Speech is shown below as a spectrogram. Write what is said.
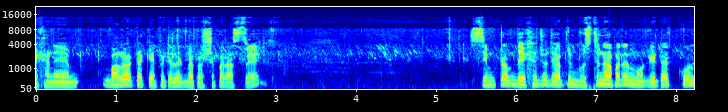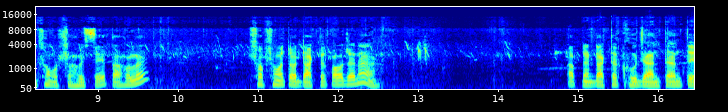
এখানে ভালো একটা ক্যাপিটালের ব্যাপার স্যাপার আছে। সিমটম দেখে যদি আপনি বুঝতে না পারেন মুরগিটার কোন সমস্যা হয়েছে, তাহলে সব সময় তো আর ডাক্তার পাওয়া যায় না। আপনার ডাক্তার খুঁজে আনতে আনতে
